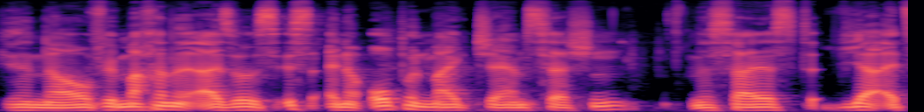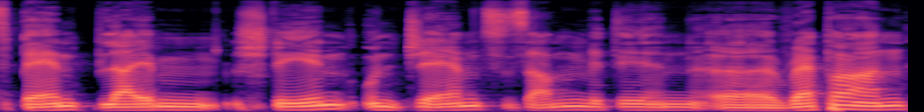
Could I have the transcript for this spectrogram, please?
Genau, wir machen, also es ist eine Open Mic Jam Session. Das heißt, wir als Band bleiben stehen und jammen zusammen mit den äh, Rappern,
